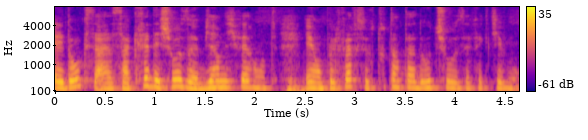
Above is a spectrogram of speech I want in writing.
Et donc, ça, ça crée des choses bien différentes. Mhm. Et on peut le faire sur tout un tas d'autres choses, effectivement.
